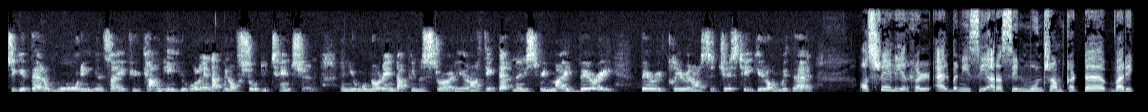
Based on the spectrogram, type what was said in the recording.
to give that a warning and say if you come here, you will end up in offshore detention and you will not end up in Australia. And I think that needs to be made very, very clear, and I suggest he get on with that. ஆஸ்திரேலியர்கள் அல்பனீசி அரசின் மூன்றாம் கட்ட வரி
